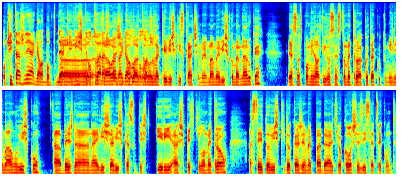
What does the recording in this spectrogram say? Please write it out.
Počítaš nejak, alebo v nejakej výške otváraš Záleží padak, podľa alebo toho, čo? z akej výšky skáčeme. Máme výškomer na ruke. Ja som spomínal tých 800 metrov ako takú tú minimálnu výšku a bežná najvyššia výška sú tie 4 až 5 kilometrov a z tejto výšky dokážeme padať okolo 60 sekúnd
